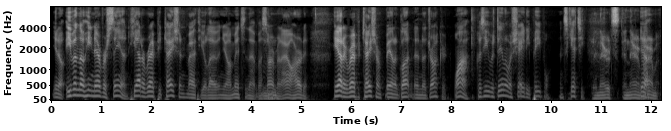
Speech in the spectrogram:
You know, even though he never sinned, he had a reputation. Matthew 11. You know, I mentioned that in my mm-hmm. sermon. Al heard it. He had a reputation for being a glutton and a drunkard. Why? Because he was dealing with shady people and sketchy. In their in their environment.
